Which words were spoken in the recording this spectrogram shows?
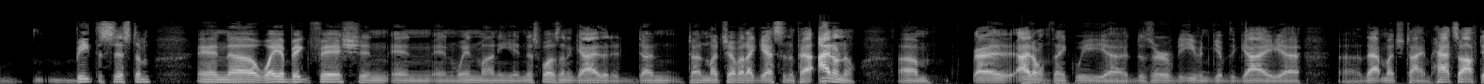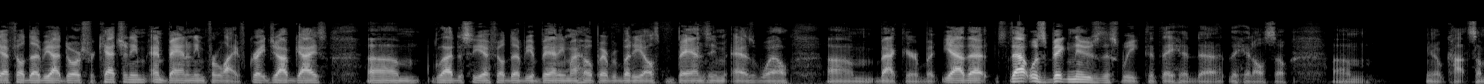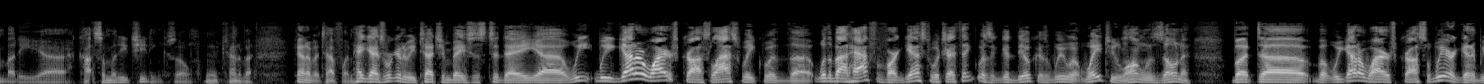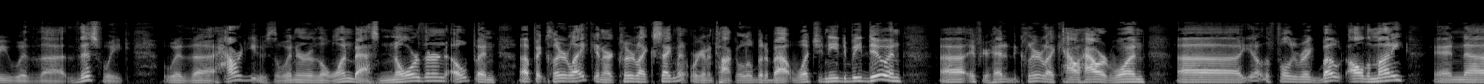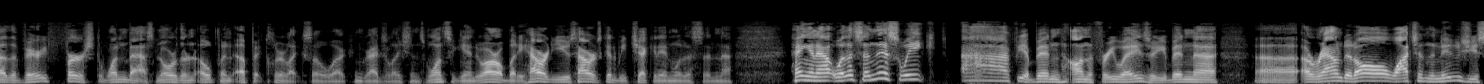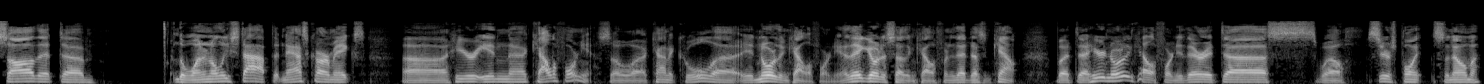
beat the system and uh, weigh a big fish and and and win money. And this wasn't a guy that had done done much of it, I guess, in the past. I don't know. Um, I, I don't think we uh, deserve to even give the guy uh, uh, that much time. Hats off to FLW Outdoors for catching him and banning him for life. Great job, guys. Um, glad to see FLW banning him. I hope everybody else bans him as well um, back there. But yeah, that that was big news this week that they had uh, they had also um, you know caught somebody uh, caught somebody cheating. So you know, kind of a kind of a tough one. Hey guys, we're going to be touching bases today. Uh, we we got our wires crossed last week with uh, with about half of our guests, which I think was a good deal because we went way too long with Zona. But uh, but we got our wires crossed. So we are going to be with uh, this week with uh, Howard Hughes, the winner of the One Bass Northern Open up at Clear Lake. In our Clear Lake segment, we're going to talk a little bit about what you need to be doing uh, if you're headed to Clear Lake. How Howard won, uh, you know, the fully rigged boat, all the money, and uh, the very first One Bass Northern Open up at Clear Lake. So uh, congratulations once again to our old buddy Howard Hughes. Howard's going to be checking in with us and uh, hanging out with us. And this week, ah, if you've been on the freeways or you've been uh, uh, around at all watching the news, you saw that uh, the one and only stop that NASCAR makes uh, here in uh, California. So uh, kind of cool. Uh, in Northern California, they go to Southern California. That doesn't count. But uh, here in Northern California, they're at uh, well Sears Point, Sonoma.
